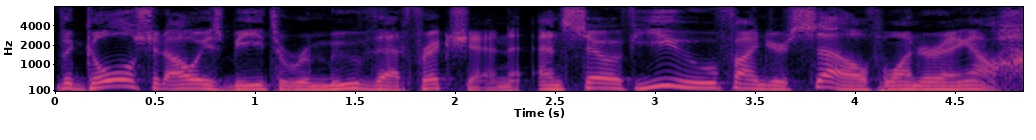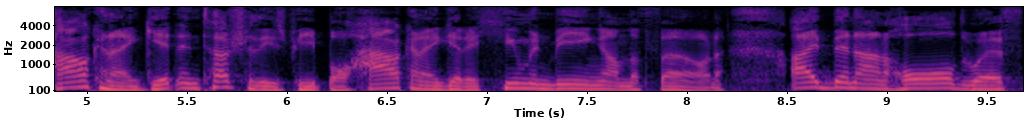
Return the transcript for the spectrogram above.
the goal should always be to remove that friction. And so if you find yourself wondering, oh, how can I get in touch with these people? How can I get a human being on the phone? I've been on hold with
